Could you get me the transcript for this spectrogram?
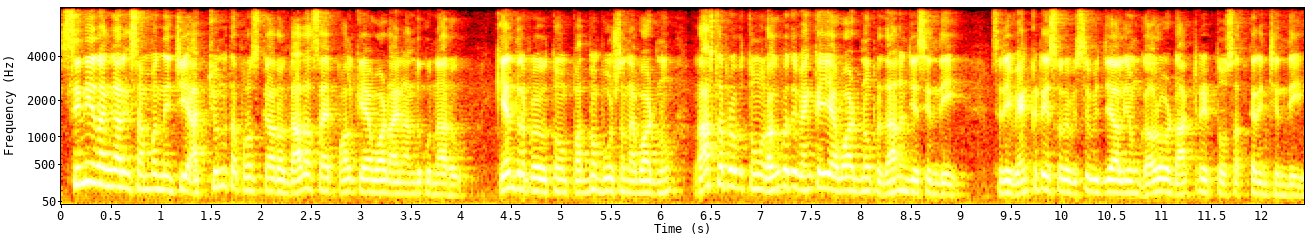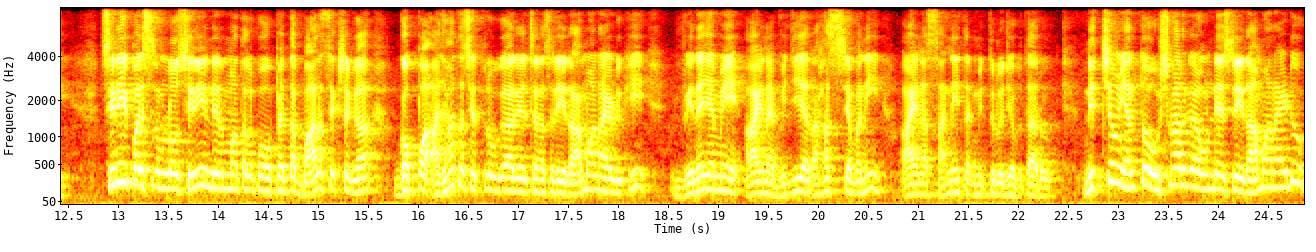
సినీ రంగానికి సంబంధించి అత్యున్నత పురస్కారం దాదాసాహెబ్ పాల్కే అవార్డు ఆయన అందుకున్నారు. కేంద్ర ప్రభుత్వం పద్మభూషణ్ అవార్డును రాష్ట్ర ప్రభుత్వం రఘుపతి వెంకయ్య అవార్డును ప్రదానం చేసింది. శ్రీ వెంకటేశ్వర విశ్వవిద్యాలయం గౌరవ డాక్టరేట్తో సత్కరించింది. సినీ పరిశ్రమలో సినీ నిర్మాతలకు ఒక పెద్ద బాలశిక్షగా గొప్ప అజాత శత్రువుగా నిలిచిన శ్రీ రామానాయుడికి వినయమే ఆయన విజయ రహస్యమని ఆయన సన్నిహిత మిత్రులు చెబుతారు. నిత్యం ఎంతో హుషారుగా ఉండే శ్రీ రామానాయుడు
